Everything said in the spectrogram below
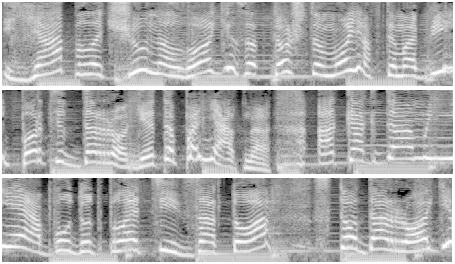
Я плачу налоги за то, что мой автомобиль портит дороги, это понятно. А когда мне будут платить за то, что дороги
